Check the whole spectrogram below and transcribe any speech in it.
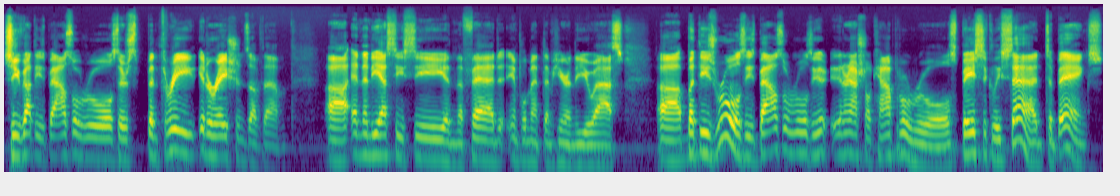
So you've got these Basel rules. There's been three iterations of them. Uh, and then the SEC and the Fed implement them here in the US. Uh, but these rules, these Basel rules, the international capital rules, basically said to banks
